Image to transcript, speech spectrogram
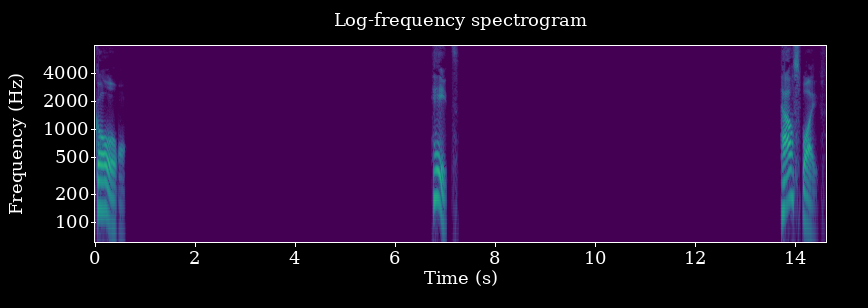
goal. Hate. Housewife.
